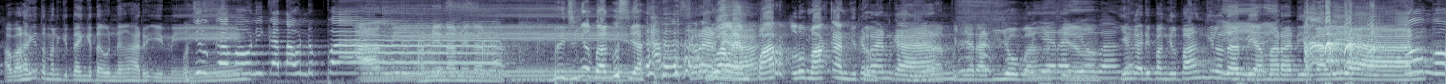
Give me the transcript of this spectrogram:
Apalagi teman kita yang kita undang hari ini. Juga mau nikah tahun depan. Amin. Amin amin amin. Bridgingnya bagus ya. Keren Gua ya. lempar, lu makan gitu. Keren kan? Iya, punya radio banget Punya radio emang. banget. Ya nggak dipanggil-panggil tapi Iya, sama iya. radio kalian. Tunggu,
